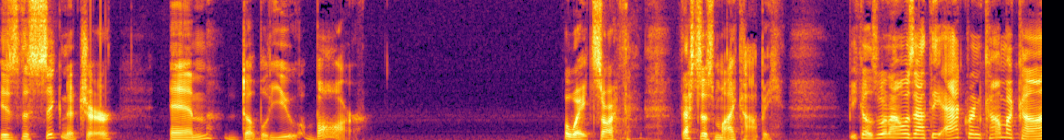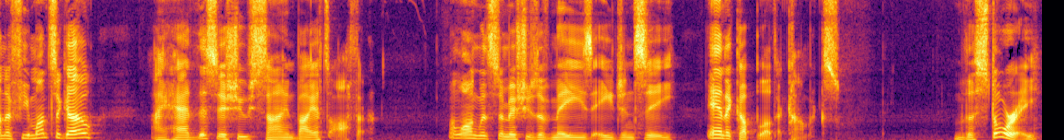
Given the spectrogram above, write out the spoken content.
is the signature M.W. Barr. Oh, wait, sorry. That's just my copy. Because when I was at the Akron Comic Con a few months ago, I had this issue signed by its author, along with some issues of Maze Agency and a couple other comics. The story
